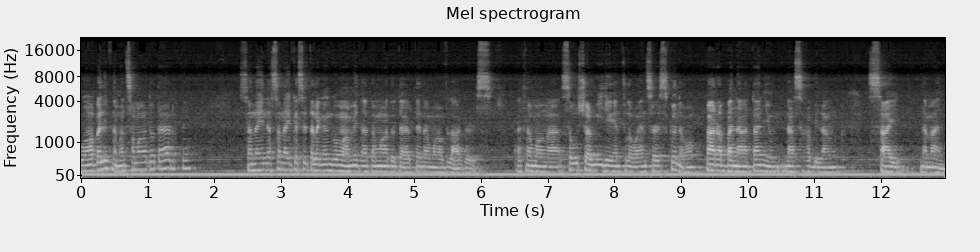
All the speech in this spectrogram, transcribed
bumabalik naman sa mga Duterte. Sanay na sanay kasi talagang gumamit at ang mga Duterte ng mga vloggers at ng mga social media influencers ko no para banatan yung nasa kabilang side naman.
